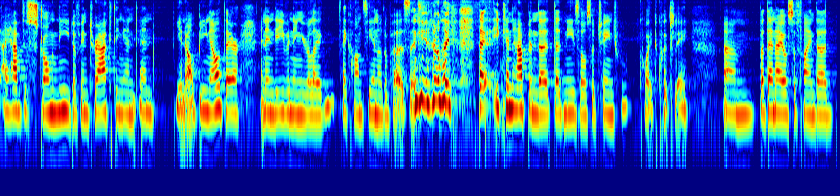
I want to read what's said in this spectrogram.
I have this strong need of interacting and, and you know being out there and in the evening you're like i can't see another person you know like that it can happen that that needs also change quite quickly um, but then i also find that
